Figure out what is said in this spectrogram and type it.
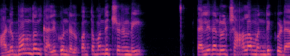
అనుబంధం కలిగి ఉండాలి. కొంతమంది చూడండి తల్లిదండ్రులు చాలా మంది కూడా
